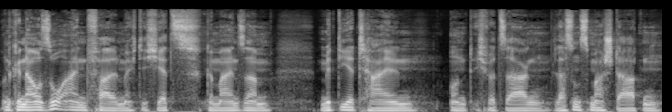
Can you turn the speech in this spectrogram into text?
Und genau so einen Fall möchte ich jetzt gemeinsam mit dir teilen. Und ich würde sagen, lass uns mal starten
